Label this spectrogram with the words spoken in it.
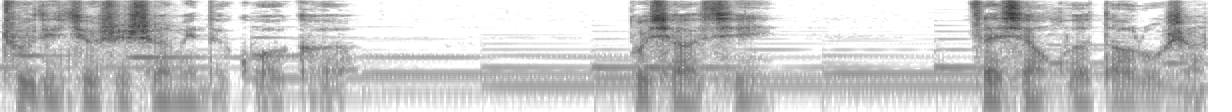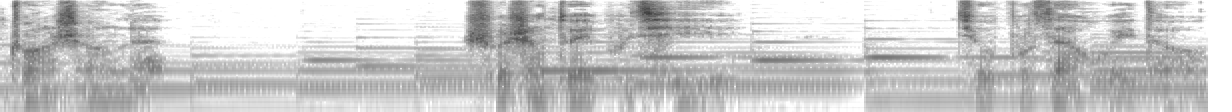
注定就是生命的过客，不小心，在相互的道路上撞上了，说声对不起，就不再回头。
